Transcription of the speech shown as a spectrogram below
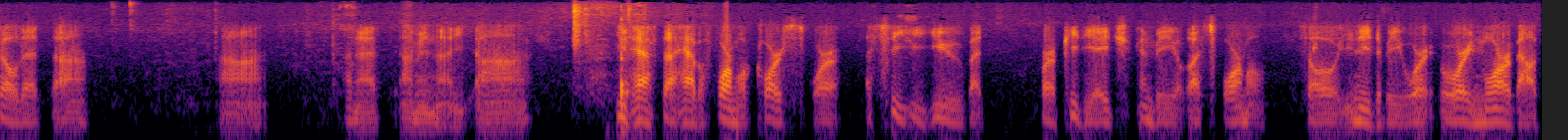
So that uh, uh, and that I mean, uh, uh, you'd have to have a formal course for a CEU, but for a PDH can be less formal. So you need to be wor- worrying more about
